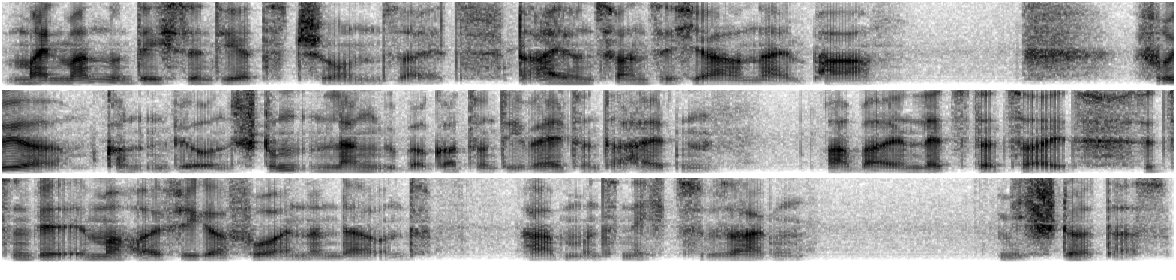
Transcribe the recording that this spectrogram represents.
Mein Mann und ich sind jetzt schon seit 23 Jahren ein Paar. Früher konnten wir uns stundenlang über Gott und die Welt unterhalten, aber in letzter Zeit sitzen wir immer häufiger voreinander und haben uns nichts zu sagen. Mich stört das.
